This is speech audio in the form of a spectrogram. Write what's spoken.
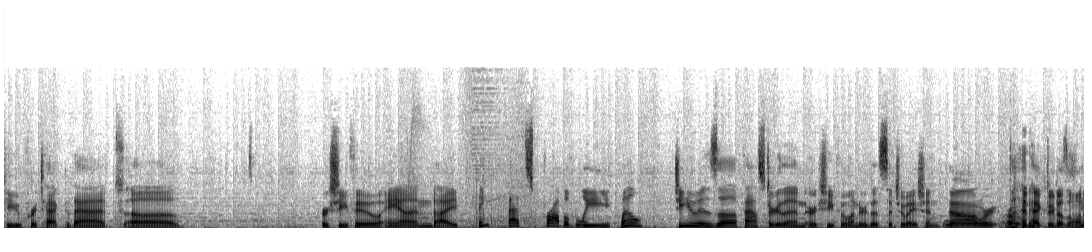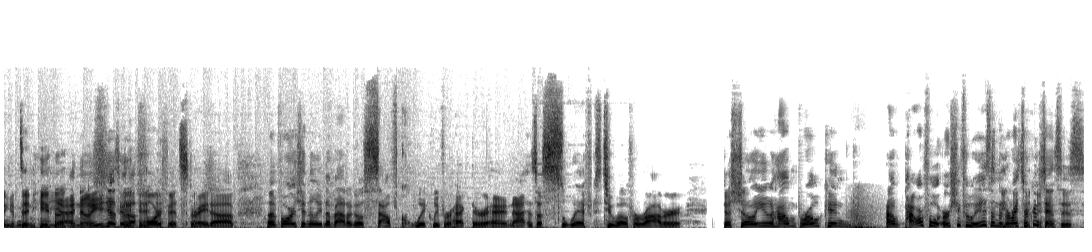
to protect that uh, Urshifu, and I think that's probably well. Chi-Yu is uh, faster than Urshifu under this situation, No, we're. oh, but Hector doesn't want to continue. yeah, no, he's just gonna forfeit straight up. Unfortunately, the battle goes south quickly for Hector, and that is a swift 2-0 for Robert. Just showing you how broken, how powerful Urshifu is under the right circumstances.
